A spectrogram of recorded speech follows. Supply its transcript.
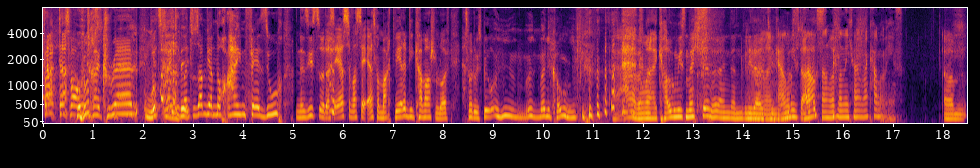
fuck, das war ultra crap. Jetzt reicht euch mal zusammen, wir haben noch einen Versuch. Und dann siehst du, das Erste, was er erstmal macht, während die Kamera schon läuft, erstmal durchs Bild, meine Kaugummis. Ja, wenn man halt Kaugummis möchte, ne, dann, dann bin ich da. Wenn man Kaugummis braucht, dann holt man sich halt mal Kaugummis. Ähm,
